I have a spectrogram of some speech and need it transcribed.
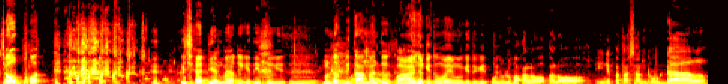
Copot. Kejadian banyak kayak gitu ya. Meledak di tangan tuh. Banyak itu yang gitu-gitu. Oh dulu mah kalau kalau ini petasan rudal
